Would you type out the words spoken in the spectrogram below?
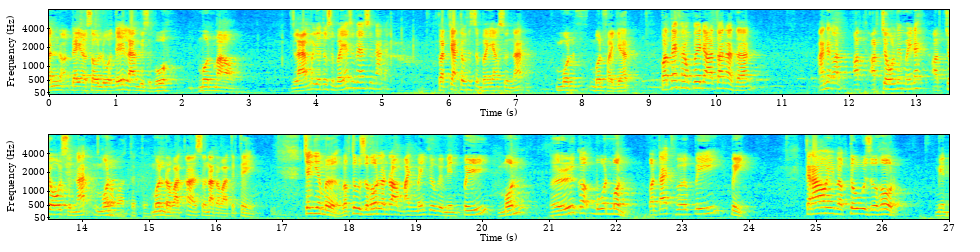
លិនដេកអត់សូវលក់ទេឡើងពីសបោះមុនមកឡើងមកយកទៅសម្បៃសម្បៃសុណាត់គាត់ចាត់ទុកថាសម្បៃយ៉ាងសុណាត់មុនមុនហ្វាយ៉ាត់ប៉ុន្តែក្នុងពេលដែលអត់តាន់អាសាន អានេះអត់អត់អត់ចូលទេមីណាអត់ចូលសុណាត់មុនមុនរវ៉ាត់សុណាត់រវ៉ាត់ទេចឹងយើងមើលវក្ទូសហូតលិនរំបាញ់មិញគឺវាមាន2មុនឬក៏4មុនប៉ុន្តែធ្វើ2 2ក្រោយវក្ទូសហូតមាន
